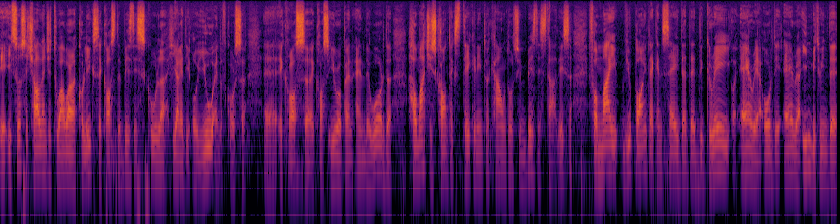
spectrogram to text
it's also a challenge to our colleagues across the business school uh, here at the OU and of course uh, across, across Europe and, and the world. how much is context taken into account also in business studies? From my viewpoint, I can say that the, the gray area or the area in between the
